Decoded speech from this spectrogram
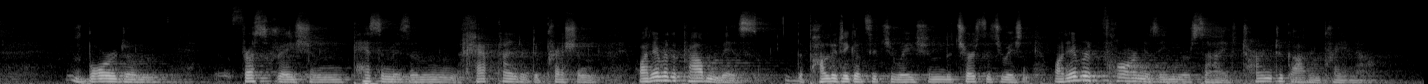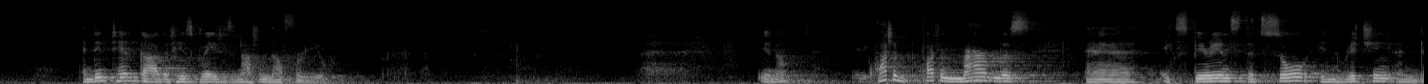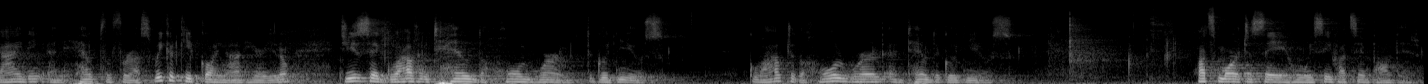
boredom, frustration, pessimism, half kind of depression, whatever the problem is, the political situation, the church situation, whatever thorn is in your side, turn to God and pray now. And then tell God that His grace is not enough for you. You know? What a, what a marvelous uh, experience that's so enriching and guiding and helpful for us. We could keep going on here, you know. Jesus said, Go out and tell the whole world the good news. Go out to the whole world and tell the good news. What's more to say when we see what St. Paul did?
